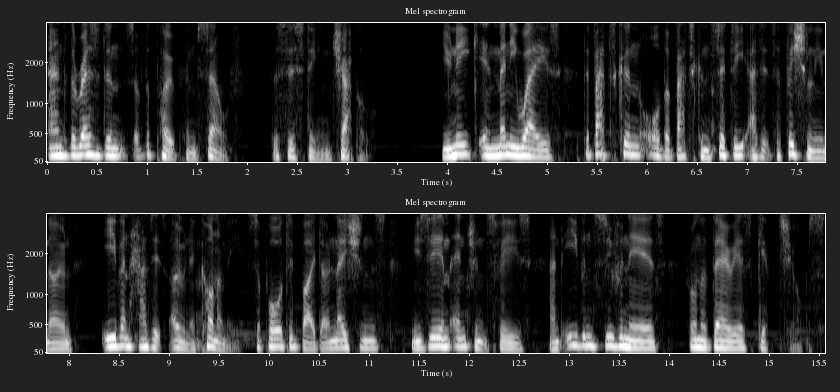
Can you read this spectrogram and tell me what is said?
and the residence of the Pope himself, the Sistine Chapel. Unique in many ways, the Vatican, or the Vatican City as it's officially known, even has its own economy, supported by donations, museum entrance fees, and even souvenirs from the various gift shops.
